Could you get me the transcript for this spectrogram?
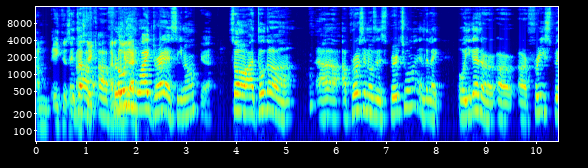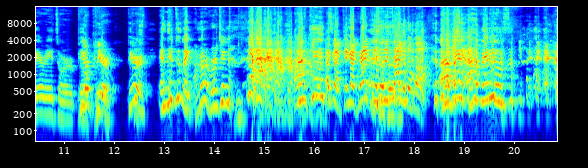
I'm atheist, It's agnostic. a, a believe floating white dress, you know. Yeah. So I told a a, a person who's a spiritual, and they're like, "Oh, you guys are are, are free spirits or pure, No, pure, pure. pure," and they're just like, "I'm not a virgin. I'm kids. I got, I got grandkids. What are you talking about? I have vid- I have videos."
